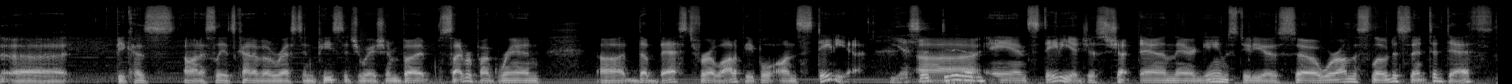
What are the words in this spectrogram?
uh, because honestly, it's kind of a rest in peace situation. But Cyberpunk ran. Uh, the best for a lot of people on Stadia. Yes, it Uh, did. and Stadia just shut down their game studios, so we're on the slow descent to death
